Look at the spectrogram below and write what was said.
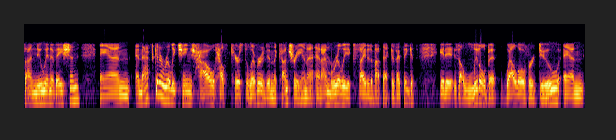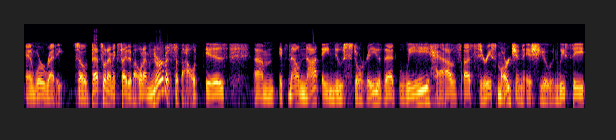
on new innovation, and and that's going to really change how healthcare is delivered in the country. And I, and I'm really excited about that because I think it's it is a little bit well overdue, and and we're ready. So that's what I'm excited about. What I'm nervous about is um, it's now not a news story that we have a serious margin issue, and we see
